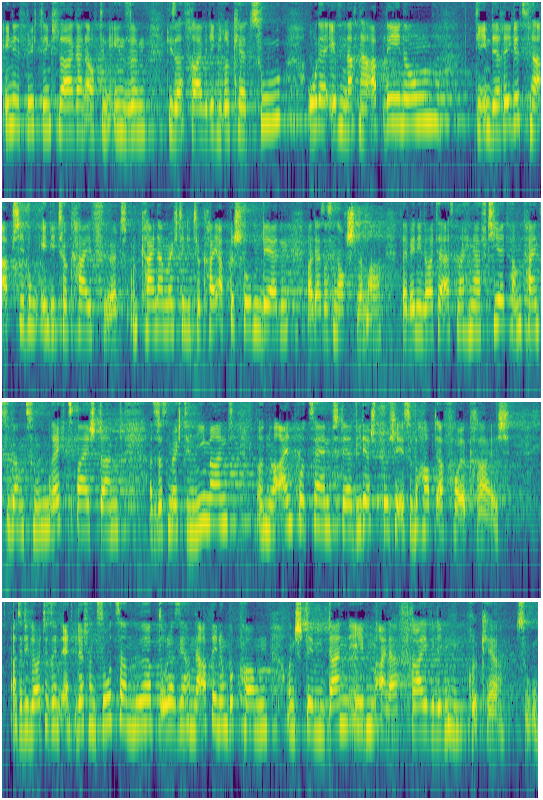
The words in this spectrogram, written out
in den Flüchtlingslagern auf den Inseln dieser freiwilligen Rückkehr zu oder eben nach einer Ablehnung, die in der Regel zu einer Abschiebung in die Türkei führt. Und keiner möchte in die Türkei abgeschoben werden, weil das ist noch schlimmer. Da werden die Leute erstmal inhaftiert, haben keinen Zugang zu einem Rechtsbeistand. Also das möchte niemand und nur ein Prozent der Widersprüche ist überhaupt erfolgreich. Also die Leute sind entweder schon so zermürbt oder sie haben eine Ablehnung bekommen und stimmen dann eben einer freiwilligen Rückkehr zu.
